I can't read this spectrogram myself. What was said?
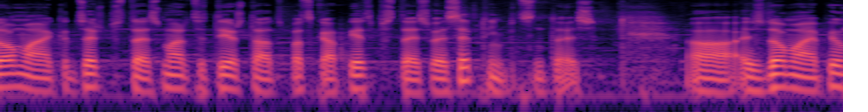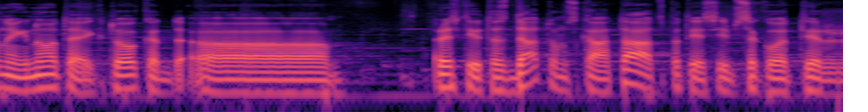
domāju, ka 16. marts ir tieši tāds pats kā 15. vai 17. Uh, es domāju, pilnīgi noteikti to, ka uh, Restīvi, tas datums kā tāds patiesībā sakot, ir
